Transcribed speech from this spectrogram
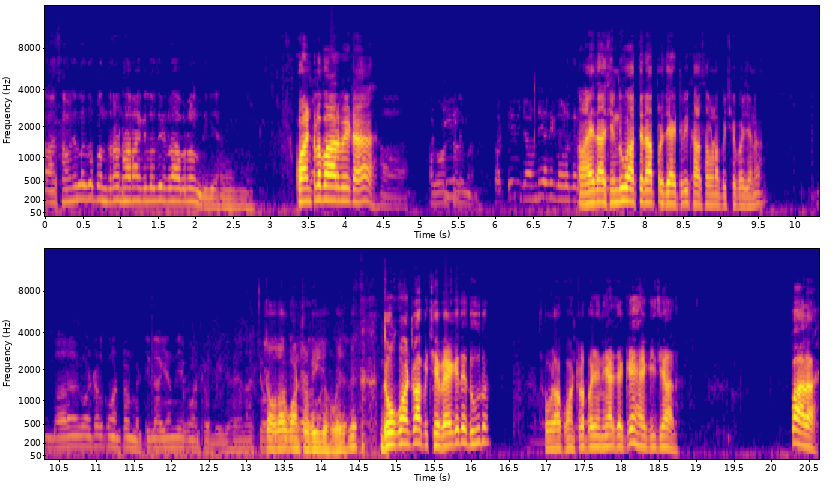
ਆ ਸਮਝ ਲਓ ਤਾਂ 15 18 ਕਿਲੋ ਦੀ ਡਰਾਈਵਰ ਹੁੰਦੀ ਹੈ। ਕੁਆਂਟਲ ਬਾਰ weight ਹੈ ਹਾਂ ਗੋਲ ਖਲੇ ਮਨ। ਫੱਟੀ ਵੀ ਜਾਂਦੀ ਅਸੀਂ ਗੋਲ ਐਂ ਦਾ ਸਿੰਧੂ ਆ ਤੇਰਾ ਪ੍ਰੋਜੈਕਟ ਵੀ ਖਾਸਾ ਹੋਣਾ ਪਿੱਛੇ ਵਜਨ। 12 ਕੁਇੰਟਲ ਕੁਇੰਟਲ ਮਿੱਟੀ ਲੱਗ ਜਾਂਦੀ ਹੈ ਕੁਇੰਟਲ ਬੀਜ ਹੋ ਜਾਂਦਾ 14 ਕੁਆਂਟਲ ਵੀ ਹੋ ਗਏ ਦੋ ਕੁਆਂਟਲ ਪਿੱਛੇ ਬਹਿ ਗਏ ਤੇ ਦੂਰ। 16 ਕੁਆਂਟਲ ਵਜਨ ਯਾਰ ਜੱਗੇ ਹੈਗੀ ਜਾਨ। ਭਾਰਾ ਹੈ।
